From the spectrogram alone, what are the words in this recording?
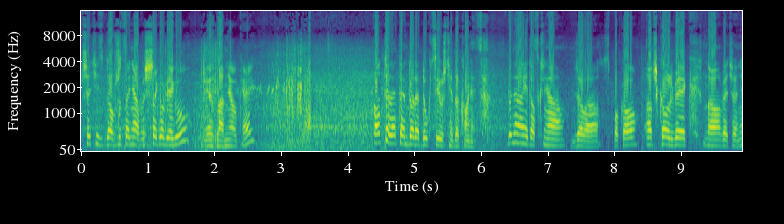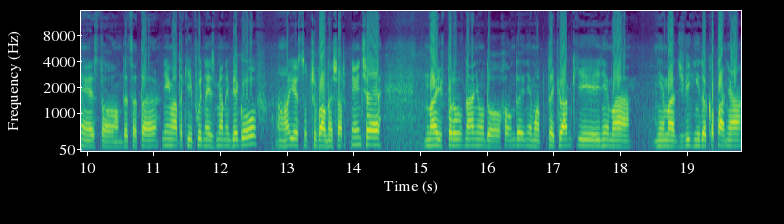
przycisk do wrzucenia wyższego biegu jest dla mnie ok, o tyle ten do redukcji już nie do końca. Generalnie ta skrzynia działa spoko, aczkolwiek, no wiecie, nie jest to DCT, nie ma takiej płynnej zmiany biegów, jest odczuwalne szarpnięcie, no i w porównaniu do Hondy nie ma tutaj klamki, nie ma, nie ma dźwigni do kopania.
